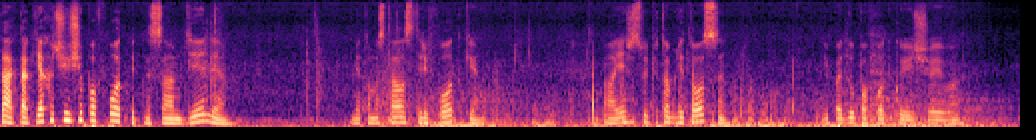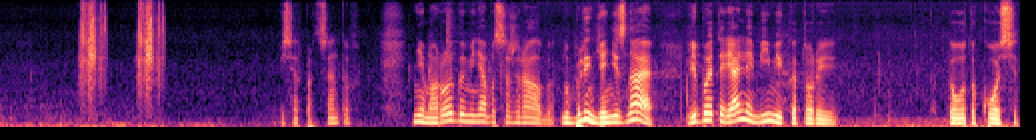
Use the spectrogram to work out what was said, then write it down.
Так, так, я хочу еще пофоткать на самом деле. Меня там осталось три фотки. А, я сейчас выпью таблетосы. И пойду пофоткаю еще его. 50%. Не, Морой бы меня бы сожрал бы. Ну, блин, я не знаю. Либо это реально мимик, который кого-то косит.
